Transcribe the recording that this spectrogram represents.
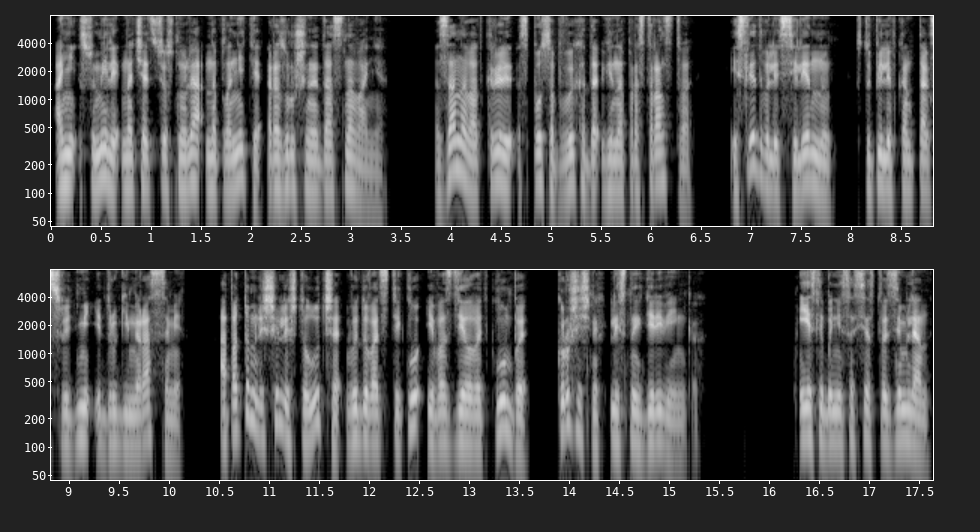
Они сумели начать все с нуля на планете, разрушенной до основания. Заново открыли способ выхода винопространства, исследовали Вселенную, вступили в контакт с людьми и другими расами, а потом решили, что лучше выдувать стекло и возделывать клумбы в крошечных лесных деревеньках. Если бы не соседство землян,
